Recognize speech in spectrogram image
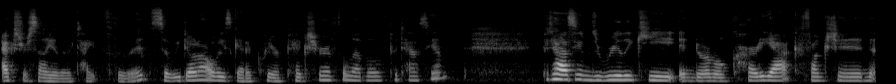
extracellular type fluid. So we don't always get a clear picture of the level of potassium. Potassium is really key in normal cardiac function,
